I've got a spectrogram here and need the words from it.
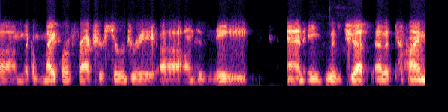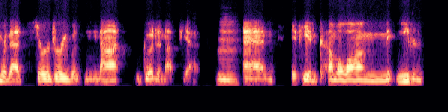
um, like a microfracture surgery uh, on his knee, and it was just at a time where that surgery was not good enough yet. Hmm. And if he had come along even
